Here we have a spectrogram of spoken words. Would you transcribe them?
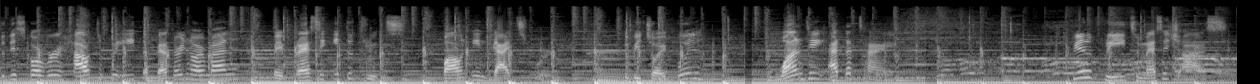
to discover how to create a better normal by pressing into truths found in God's Word. To be joyful, one day at a time. Feel free to message us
